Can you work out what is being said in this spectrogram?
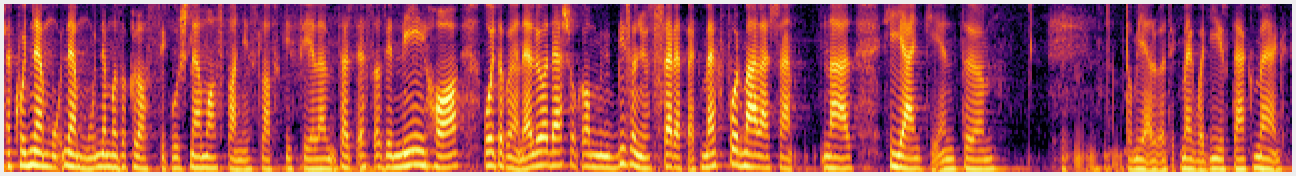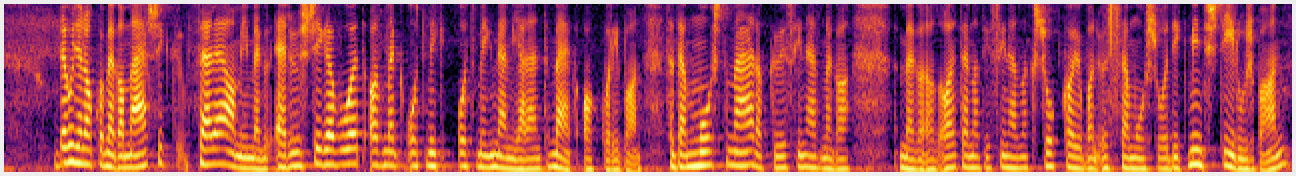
meg hogy nem, nem, nem az a klasszikus, nem a Stanislavski féle. Tehát ezt azért néha voltak olyan előadások, ami bizonyos szerepek megformálásánál hiányként nem tudom, jelölték meg, vagy írták meg. De ugyanakkor meg a másik fele, ami meg erőssége volt, az meg ott még, ott még nem jelent meg akkoriban. Szerintem most már a kőszínház, meg, a, meg az alternatív színháznak sokkal jobban összemosódik, mint stílusban,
